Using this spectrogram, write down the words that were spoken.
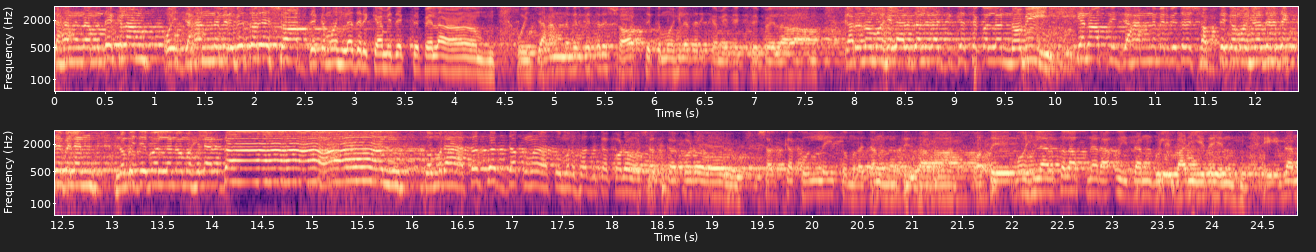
জাহান্নাম দেখলাম ওই জাহান্নামের ভেতরে সব থেকে মহিলাদেরকে আমি দেখতে পেলাম ওই জাহান্নামের ভেতরে সব থেকে মহিলাদেরকে আমি দেখতে পেলাম কারণ ও মহিলার দলেরা জিজ্ঞাসা করলেন নবী কেন আপনি জাহান্নামের ভেতরে সব থেকে মহিলাদের দেখতে পেলেন নবীজি বললেন ও মহিলার দল তোমরা তাসাদ্দাক না তোমরা সাদকা করো সাদকা করো। সাদকা করলেই তোমরা জান্নাতে যাবা। অতএব মহিলার দল আপনারা ওই দানগুলি বাড়িয়ে দেন। এই দান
